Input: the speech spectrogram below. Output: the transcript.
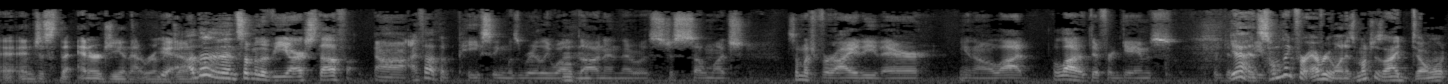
and, and just the energy in that room. in Yeah. general. Other than some of the VR stuff, uh, I thought the pacing was really well Mm-hmm. done, and there was just so much, so much variety there. You know, a lot, a lot of different games. Different yeah, it's people. something for everyone. As much as I don't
